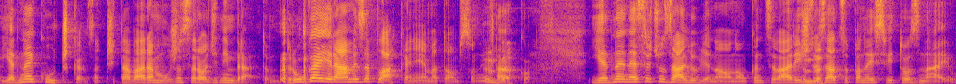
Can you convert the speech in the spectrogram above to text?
jedna je kučka, znači ta vara muža sa rođenim bratom. Druga je rame za plakanje, Emma Thompson, je da. tako? Jedna je nesrećno zaljubljena, ona u kancelariji što da. je zacopana i svi to znaju.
